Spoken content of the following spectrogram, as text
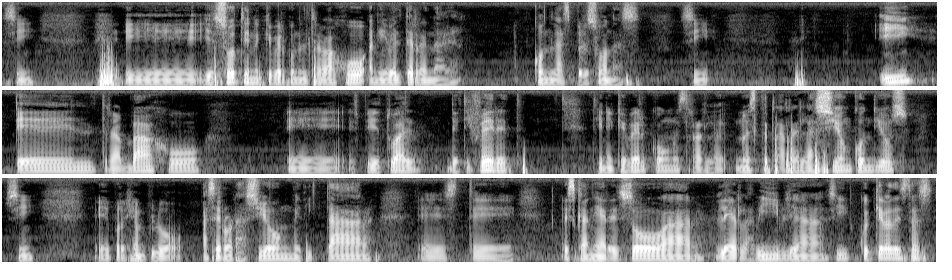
sí. Y, y eso tiene que ver con el trabajo a nivel terrenal, con las personas, sí y el trabajo eh, espiritual de Tiferet tiene que ver con nuestra, nuestra relación con Dios, ¿sí? Eh, por ejemplo, hacer oración, meditar, este, escanear el Zohar, leer la Biblia, ¿sí? Cualquiera de estas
